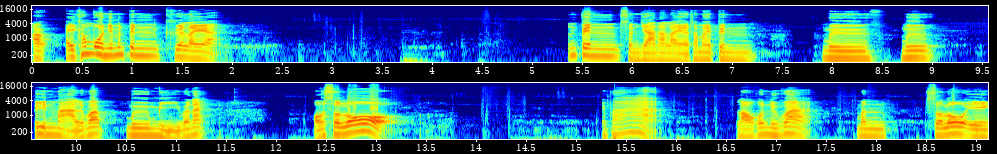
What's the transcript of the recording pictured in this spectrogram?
อะไอข้างบนนี้มันเป็นคืออะไรอะ มันเป็นสัญญาณอะไรอะทำไมเป็นมือมือตีนหมาหรือว่ามือหมีวะนะอ๋อโซโล่ไอ้บ้า เราก็นึกว่ามันโซโล่เอง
